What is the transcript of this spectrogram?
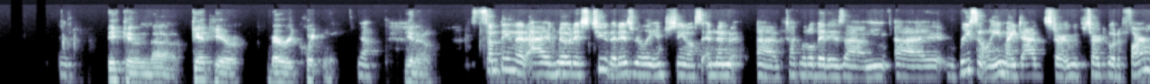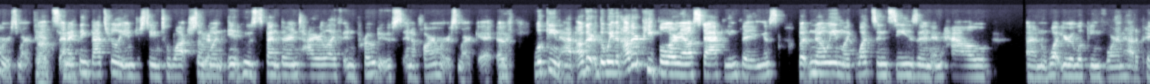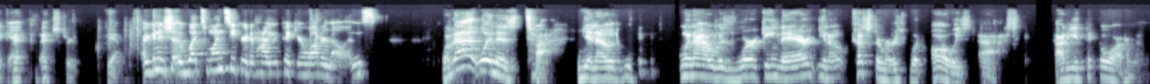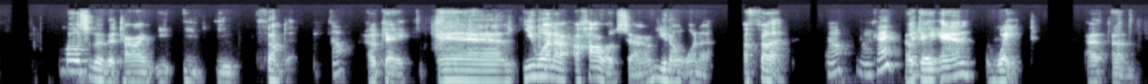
Mm. it can uh, get here very quickly. Yeah. You know. Something that I've noticed too that is really interesting also, and then uh, talk a little bit is um, uh, recently my dad started we've started to go to farmers markets Oh, and I think that's really interesting to watch someone in, who's spent their entire life in produce in a farmers market of looking at other the way that other people are now stacking things but knowing like what's in season and how and what you're looking for and how to pick it That, that's true. Yeah. Are you going to show what's one secret of how you pick your watermelons Well, that one is tough. You know, when I was working there, you know, customers would always ask, "How do you pick a watermelon?" Most of the time, you you, you thump it. Oh. Okay, and you want a, a hollow sound. You don't want a, a thud. oh okay Okay, and weight. A um,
